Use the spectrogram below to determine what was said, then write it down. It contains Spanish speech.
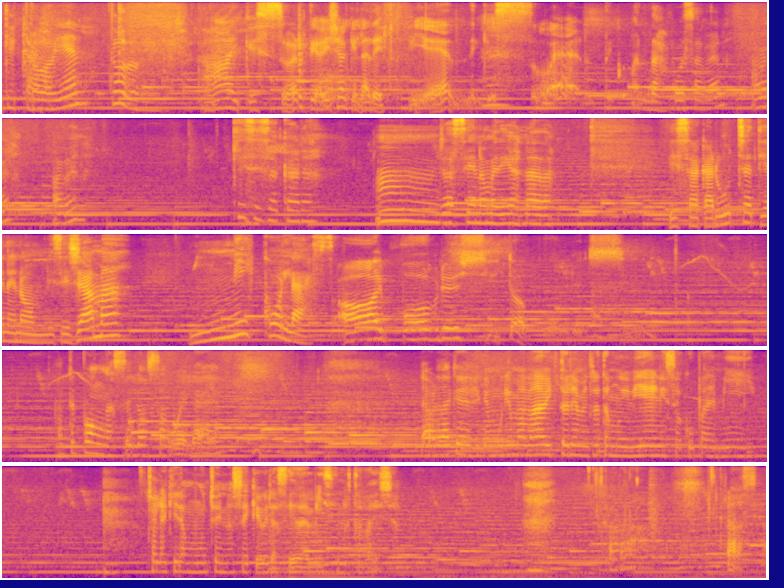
¿Qué tal? ¿Todo bien? Todo bien. Ay, qué suerte a ella que la defiende, qué suerte. ¿Cómo andás vos? A ver, a ver, a ver. ¿Qué es esa cara? Mmm, ya sé, no me digas nada. Esa carucha tiene nombre y se llama Nicolás. Ay, pobrecita, pobrecita. No te pongas celosa, abuela, ¿eh? La verdad que desde que murió mamá, Victoria me trata muy bien y se ocupa de mí. Yo la quiero mucho y no sé qué hubiera sido de mí si no estaba ella. La verdad. Gracias.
